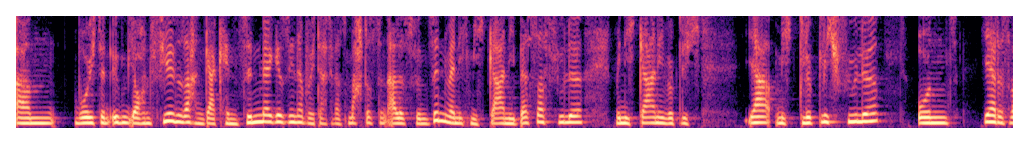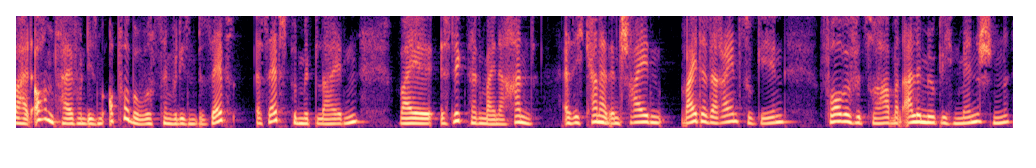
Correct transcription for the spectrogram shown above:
ähm, wo ich dann irgendwie auch in vielen Sachen gar keinen Sinn mehr gesehen habe, wo ich dachte, was macht das denn alles für einen Sinn, wenn ich mich gar nie besser fühle, wenn ich gar nie wirklich, ja, mich glücklich fühle und ja, das war halt auch ein Teil von diesem Opferbewusstsein, von diesem Selbst, Selbstbemitleiden, weil es liegt halt in meiner Hand. Also ich kann halt entscheiden, weiter da reinzugehen, Vorwürfe zu haben an alle möglichen Menschen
